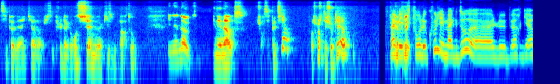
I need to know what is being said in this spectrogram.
type américain, là. Je sais plus, la grosse chaîne euh, qu'ils ont partout. in and out. In and Out. Genre, c'est petit, hein. Franchement, j'étais choqué, hein. Mais les- pour le coup, les McDo, euh, le burger,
